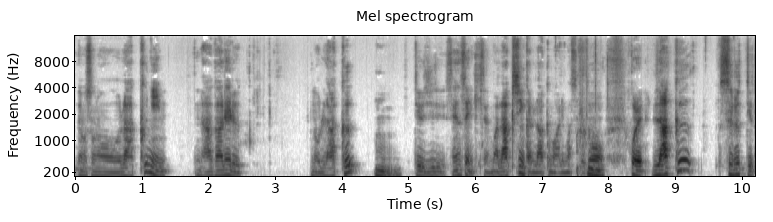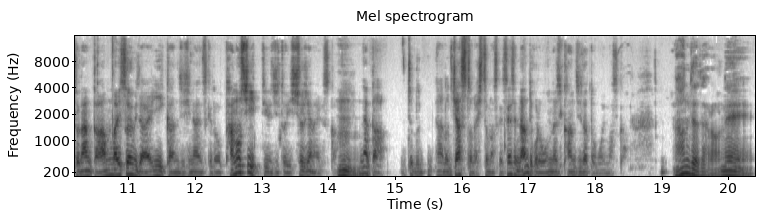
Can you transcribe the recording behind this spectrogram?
でもその、楽に流れるの楽？うん。っていう字、先生に聞きたい。まあ、楽進化の楽もありますけど、これ、楽するっていうとなんかあんまりそういう意味ではいい感じしないんですけど、楽しいっていう字と一緒じゃないですか。うん。なんか、ちょっと、あの、ジャストな質問ですけど、先生なんでこれ同じ感じだと思いますか？なんでだろうね。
